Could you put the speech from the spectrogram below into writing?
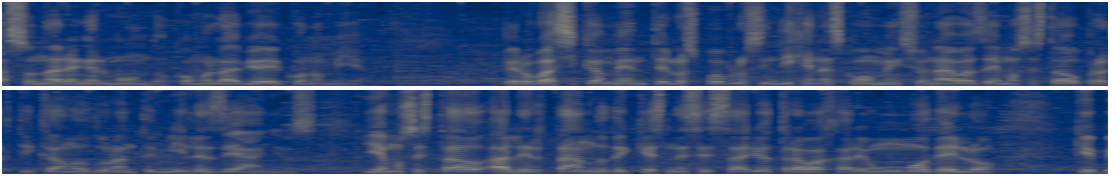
a sonar en el mundo, como la bioeconomía pero básicamente los pueblos indígenas, como mencionabas, hemos estado practicando durante miles de años y hemos estado alertando de que es necesario trabajar en un modelo que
